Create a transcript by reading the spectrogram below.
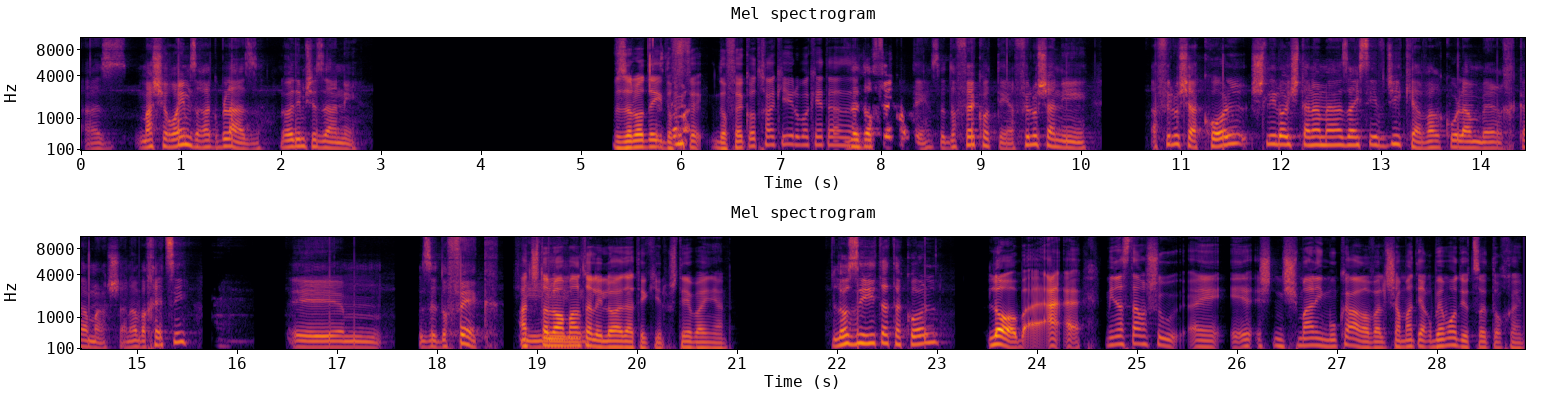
אז מה שרואים זה רק בלאז, לא יודעים שזה אני. וזה לא די דופק, דופק אותך כאילו בקטע הזה? זה דופק אותי, זה דופק אותי, אפילו שאני, אפילו שהקול שלי לא השתנה מאז ICFG, כי עבר כולה בערך כמה, שנה וחצי, זה דופק. עד כי שאתה לא אמרת לי, לא ידעתי, כאילו, שתהיה בעניין. לא זיהית את הקול? לא, אה, אה, מן הסתם שהוא אה, נשמע לי מוכר, אבל שמעתי הרבה מאוד יוצרי תוכן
